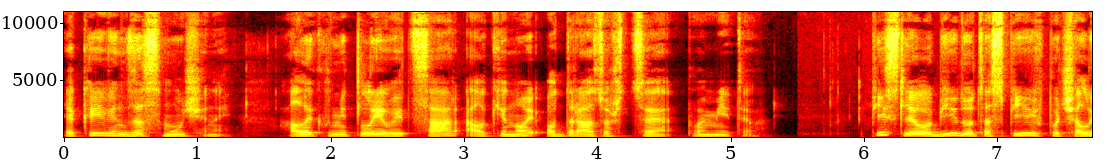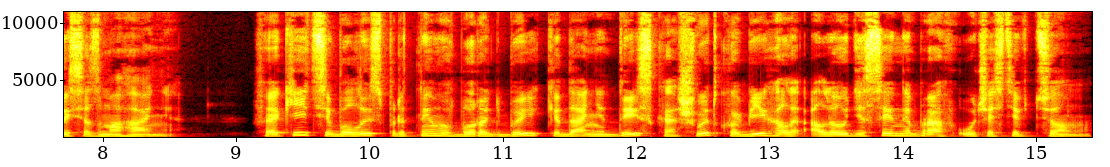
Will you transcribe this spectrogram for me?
який він засмучений, але кмітливий цар Алкіной одразу ж це помітив. Після обіду та співів почалися змагання. Феокійці були спритними в боротьби, киданні диска, швидко бігали, але Одіссей не брав участі в цьому.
